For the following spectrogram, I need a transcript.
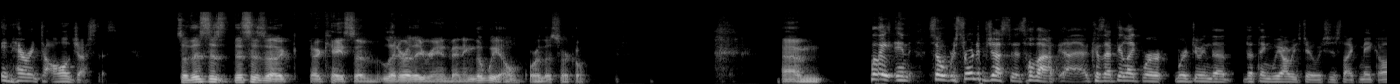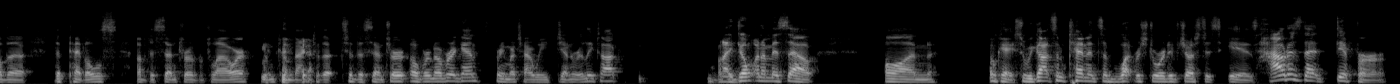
inherent to all justice. So this is this is a, a case of literally reinventing the wheel or the circle. Um, Wait, and so restorative justice. Hold on, because I feel like we're we're doing the the thing we always do, which is like make all the the petals of the center of the flower and come back Yeah. to the to the center over and over again. It's pretty much how we generally talk. But I don't want to miss out on. Okay, so we got some tenets of what restorative justice is. How does that differ,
